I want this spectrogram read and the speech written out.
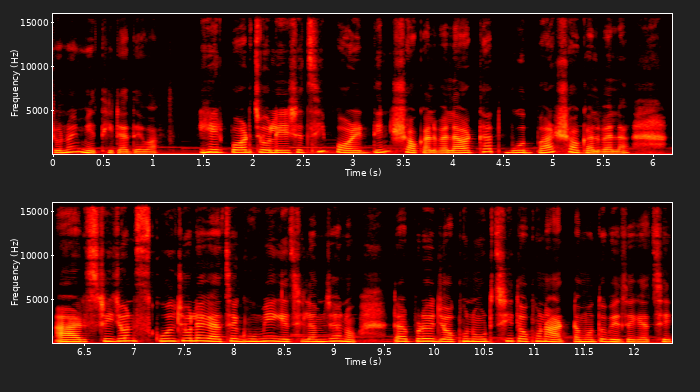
জন্যই মেথিটা দেওয়া। এরপর চলে এসেছি পরের দিন সকালবেলা, অর্থাৎ বুধবার সকালবেলা। আর সৃজন স্কুল চলে গেছে, ঘুমিয়ে গেছিলাম, জানো? তারপরে যখন উঠছি তখন আটটা মতো বেজে গেছে।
